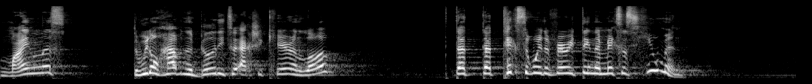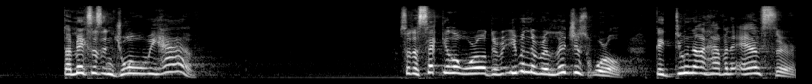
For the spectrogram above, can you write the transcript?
mindless, that we don't have an ability to actually care and love, that, that takes away the very thing that makes us human, that makes us enjoy what we have. So the secular world, even the religious world, they do not have an answer.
